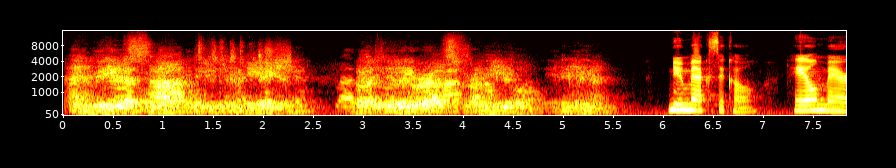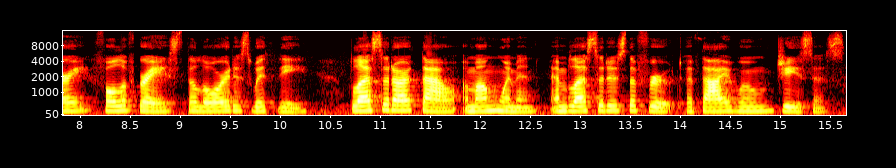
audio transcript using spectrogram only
And lead us not into temptation, but deliver us from evil. Amen. New Mexico, Hail Mary, full of grace, the Lord is with thee. Blessed art thou among women, and blessed is the fruit of thy womb, Jesus.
